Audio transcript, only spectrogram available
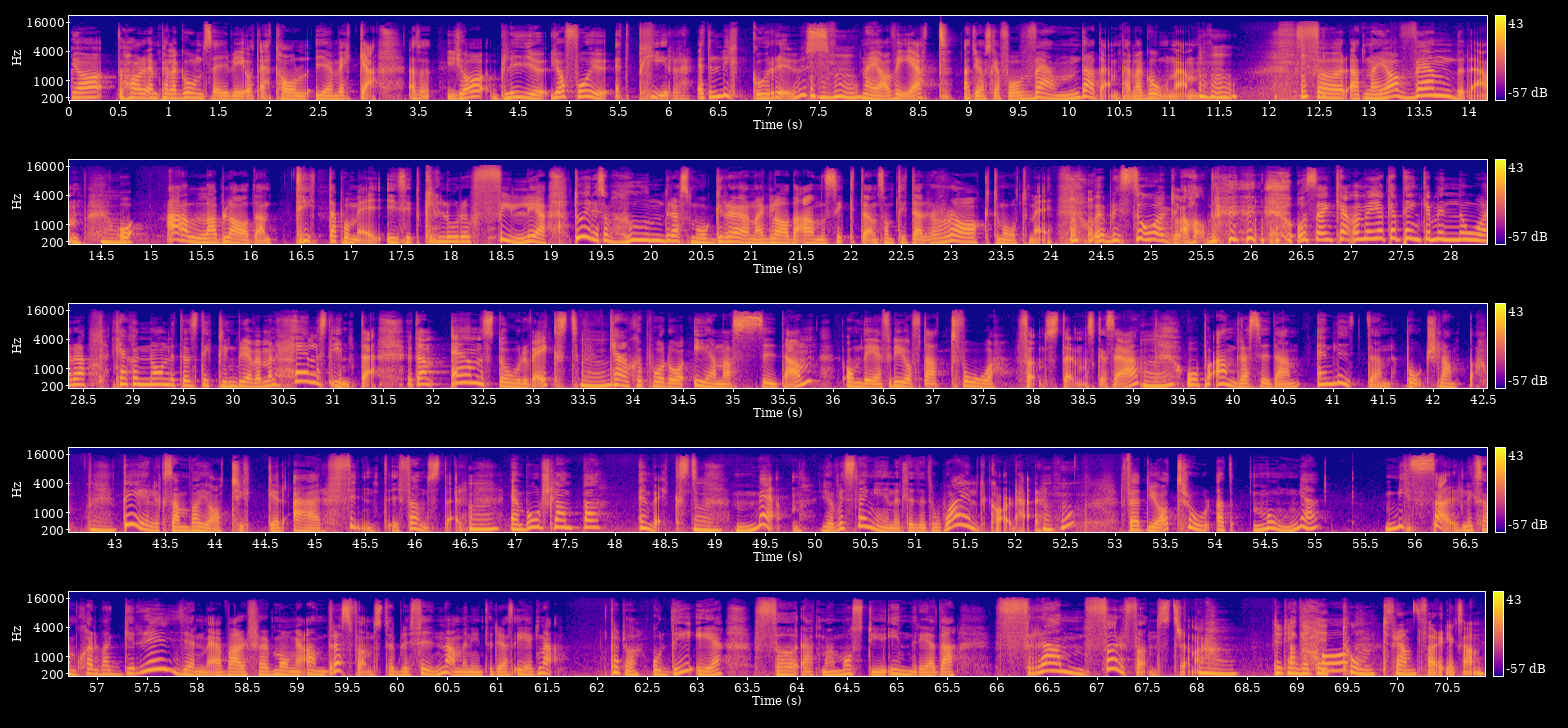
Jag har en pelargon, säger vi, åt ett håll i en vecka. Alltså, jag, blir ju, jag får ju ett pirr, ett lyckorus, mm -hmm. när jag vet att jag ska få vända den pelargonen. Mm -hmm. För att när jag vänder den mm. och alla bladen titta på mig i sitt klorofylliga, då är det som hundra små gröna glada ansikten som tittar rakt mot mig. Och jag blir så glad. och sen kan men jag kan tänka mig några, kanske någon liten stickling bredvid, men helst inte. Utan en stor växt, mm. kanske på då ena sidan, om det är, för det är ofta två fönster, man ska säga. Mm. Och på andra sidan en liten bordslampa. Mm. Det är liksom vad jag tycker är fint i fönster. Mm. En bordslampa, en växt. Mm. Men jag vill slänga in ett litet wildcard här. -hmm. För att jag tror att många missar liksom själva grejen med varför många andras fönster blir fina men inte deras egna. Vadå? Och det är för att man måste ju inreda framför fönstren. Mm. Du tänker att, att det är tomt framför liksom?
